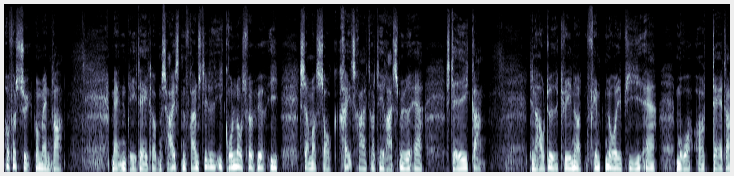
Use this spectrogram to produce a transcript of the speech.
og forsøg på manddrab. Manden blev i dag kl. 16 fremstillet i grundlovsforhør i Sommersorg kredsret, og det retsmøde er stadig i gang. Den afdøde kvinde og den 15-årige pige er mor og datter.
